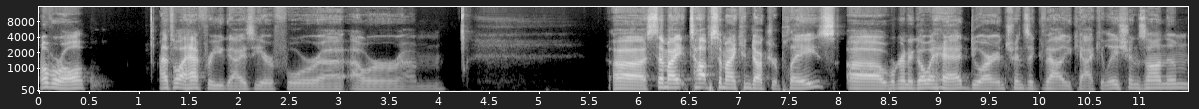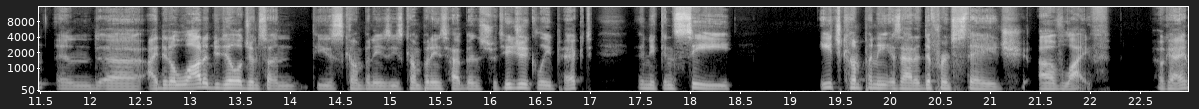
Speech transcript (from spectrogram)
Overall, that's all I have for you guys here for uh, our um, uh, semi top semiconductor plays. Uh, we're gonna go ahead do our intrinsic value calculations on them, and uh, I did a lot of due diligence on these companies. These companies have been strategically picked, and you can see each company is at a different stage of life. Okay,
